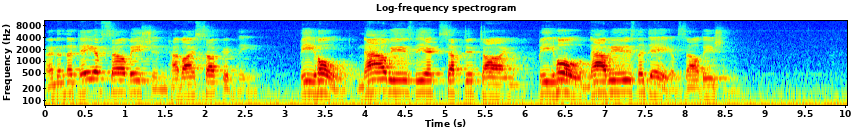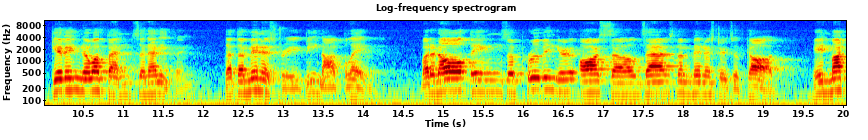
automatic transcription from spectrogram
and in the day of salvation have I succored thee. Behold, now is the accepted time. Behold, now is the day of salvation giving no offense in anything, that the ministry be not blamed, but in all things approving ourselves as the ministers of God, in much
